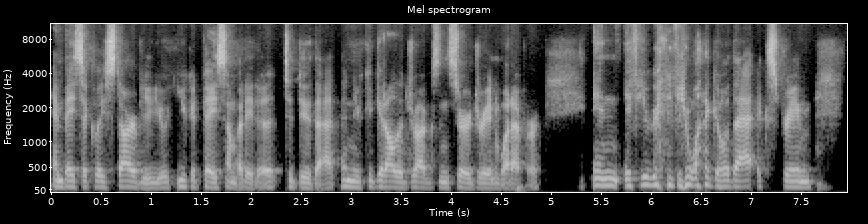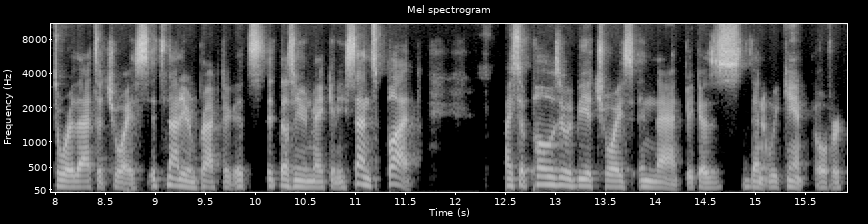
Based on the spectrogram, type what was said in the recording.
and basically starve you you, you could pay somebody to, to do that and you could get all the drugs and surgery and whatever and if you if you want to go that extreme to where that's a choice it's not even practical it's it doesn't even make any sense but I suppose it would be a choice in that because then we can't over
